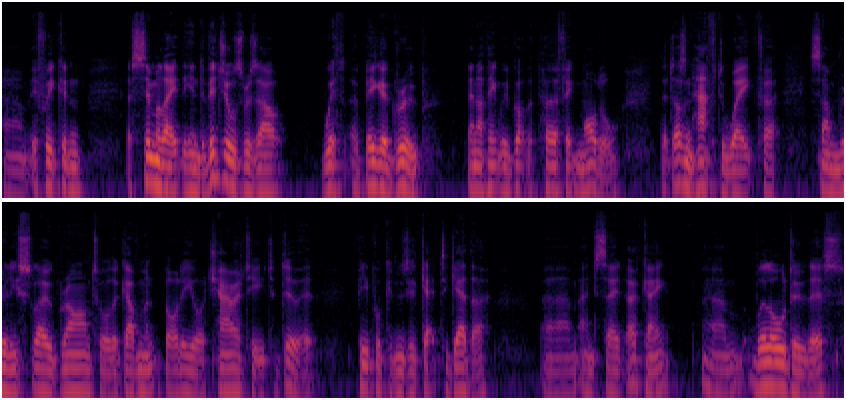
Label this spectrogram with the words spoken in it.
Um, if we can assimilate the individual's result with a bigger group, then I think we've got the perfect model that doesn't have to wait for some really slow grant or the government body or charity to do it. People can just get together um, and say, okay, um, we'll all do this.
